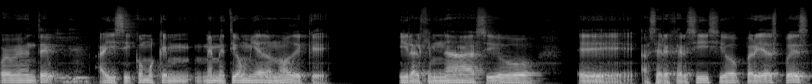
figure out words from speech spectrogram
obviamente ahí sí como que me metió miedo, ¿no? De que ir al gimnasio, eh, hacer ejercicio, pero ya después,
